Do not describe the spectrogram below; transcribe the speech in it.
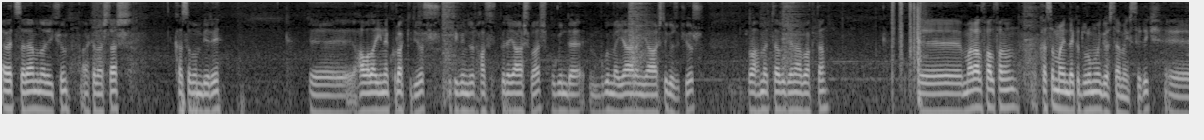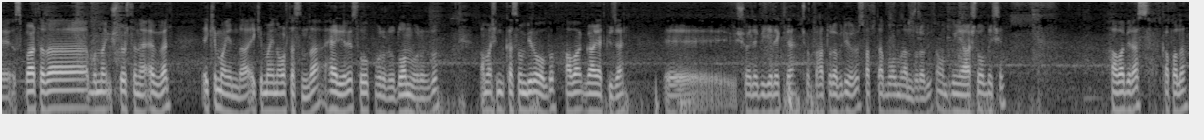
Evet selamun aleyküm arkadaşlar. Kasım'ın biri. Ee, havalar yine kurak gidiyor. İki gündür hafif böyle yağış var. Bugün de bugün ve yarın yağışlı gözüküyor. Rahmet tabi Cenab-ı Hak'tan. Ee, Maral Falfa'nın Kasım ayındaki durumunu göstermek istedik. Ee, Isparta'da bundan 3-4 sene evvel Ekim ayında, Ekim ayının ortasında her yere soğuk vururdu, don vururdu. Ama şimdi Kasım'ın biri oldu. Hava gayet güzel. Ee, şöyle bir yelekle çok rahat durabiliyoruz. Hatta bu olmadan da durabiliyoruz ama bugün yağışlı olduğu için hava biraz kapalı.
